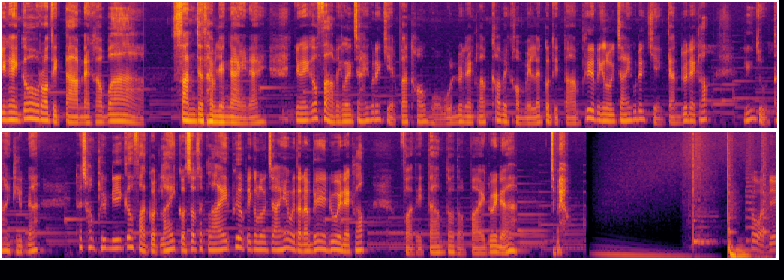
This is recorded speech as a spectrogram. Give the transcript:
ยังไงก็รอติดตามนะครับว่าซันจะทำยังไงนะ ยังไงก็ฝากเป็นกำลังใจให้คุณได้เขียนปลาทองหัววุ้นด้วยนะครับ เข้าไปคอมเมนต์และกดติดตามเพื่อเป็นกำลังใจให้คุณได้เขียนกันด้วยนะครับ ลิงก์อยู่ใต้คลิปนะ ถ้าชอบคลิปนี้ก็ฝากกดไลค์ กด subscribe เพื่อเป็นกำลังใจให้วัตนาเบ้ด้วยนะครับ ฝากติดตามตอนต่อไปด้วยนะจะแปว สวัสดี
